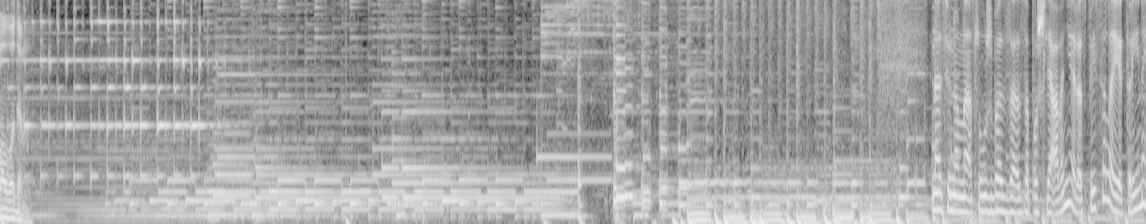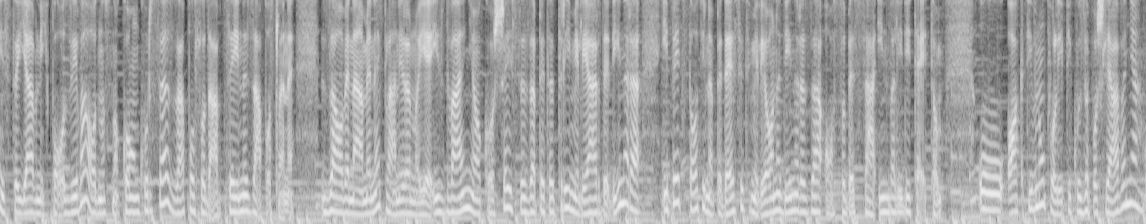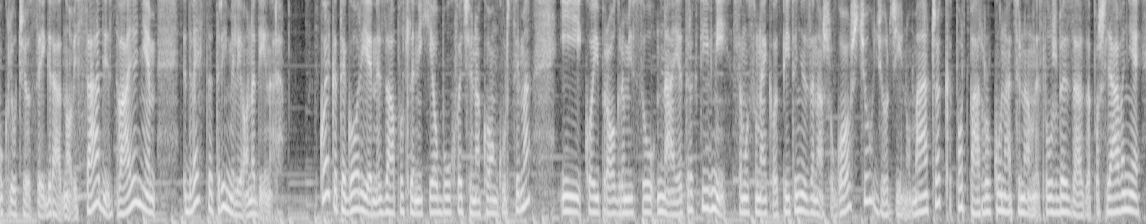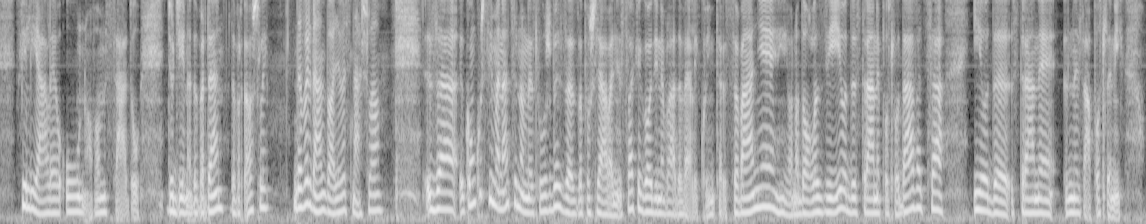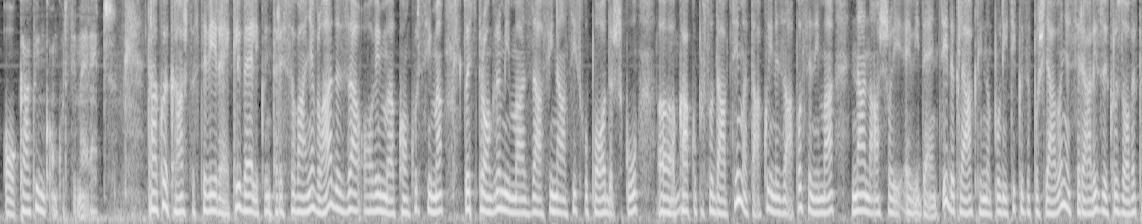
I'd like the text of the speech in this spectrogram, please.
povodom. Nacionalna služba za zapošljavanje raspisala je 13 javnih poziva, odnosno konkursa za poslodavce i nezaposlene. Za ove namene planirano je izdvajanje oko 6,3 milijarde dinara i 550 miliona dinara za osobe sa invaliditetom. U aktivnu politiku zapošljavanja uključio se i grad Novi Sad izdvajanjem 203 miliona dinara koje kategorije nezaposlenih je obuhvaćena konkursima i koji programi su najatraktivniji? Samo su neka od pitanja za našu gošću, Đurđinu Mačak, portparolku Nacionalne službe za zapošljavanje filijale u Novom Sadu. Đurđina, dobar dan, dobrodošli. Dobar dan, bolje vas našla. Za konkursima Nacionalne službe za zapošljavanje svake godine vlada veliko interesovanje i ono dolazi i od strane poslodavaca i od strane nezaposlenih. O kakvim konkursima je reč? Tako je, kao što ste vi rekli, veliko interesovanje vlada za ovim konkursima, to jest programima za finansijsku podršku mm. kako poslodavcima, tako i nezaposlenima na našoj evidenciji. Dakle, aktivna politika zapošljavanja se realizuje kroz ove programe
